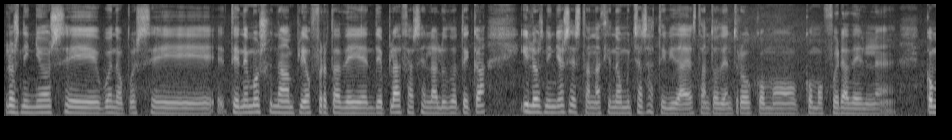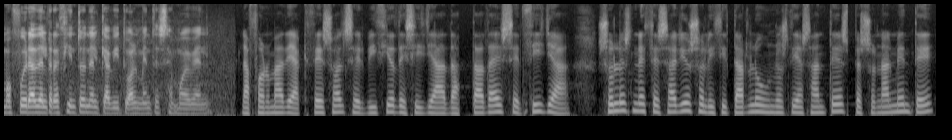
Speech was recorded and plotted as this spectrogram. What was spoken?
Los niños, eh, bueno, pues tenemos una amplia oferta de, plazas en la ludoteca y los niños están haciendo muchas actividades, tanto dentro como, como, fuera, del, como fuera en el que habitualmente se mueven. La forma de acceso al servicio de silla adaptada es sencilla. Solo es necesario solicitarlo unos días antes personalmente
